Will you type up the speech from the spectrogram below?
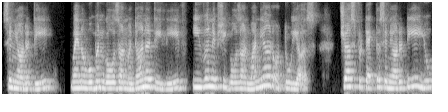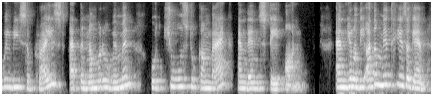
seniority when a woman goes on maternity leave, even if she goes on one year or two years. Just protect the seniority. You will be surprised at the number of women who choose to come back and then stay on. And you know, the other myth is again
